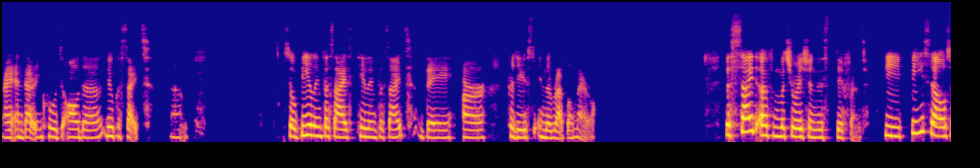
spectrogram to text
right? And that includes all the leukocytes. Um, so B lymphocytes, T lymphocytes, they are produced in the red bone marrow. The site of maturation is different. The B cells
